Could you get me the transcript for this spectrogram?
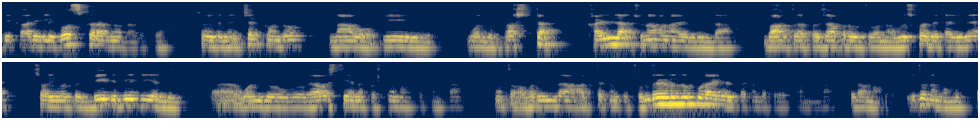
ಅಧಿಕಾರಿಗಳಿಗೋಸ್ಕರ ಅನ್ನೋದಾಗುತ್ತೆ. ಸೊ ಇದನ್ನ ಎಚ್ಚೆತ್ಕೊಂಡು ನಾವು ಈ ಒಂದು ಭ್ರಷ್ಟ ಕಳ್ಳ ಚುನಾವಣಾ ಆಯೋಗದಿಂದ ಭಾರತದ ಪ್ರಜಾಪ್ರಭುತ್ವವನ್ನು ಉಳಿಸ್ಕೊಳ್ಬೇಕಾಗಿದೆ. ಸೊ ಇವತ್ತು ಬೀದಿ ಬೀದಿಯಲ್ಲಿ ಒಂದು ವ್ಯವಸ್ಥೆಯನ್ನ ಪ್ರಶ್ನೆ ಮಾಡ್ತಕ್ಕಂಥ ಮತ್ತು ಅವರಿಂದ ಆಗ್ತಕ್ಕಂಥ ತೊಂದರೆಗಳನ್ನು ಕೂಡ ಹೇಳ್ತಕ್ಕಂಥ ಪ್ರಯತ್ನವನ್ನ ಕೂಡ ಮಾಡಬೇಕು. ಇದು ನಮ್ಮ ಮುಕ್ತ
